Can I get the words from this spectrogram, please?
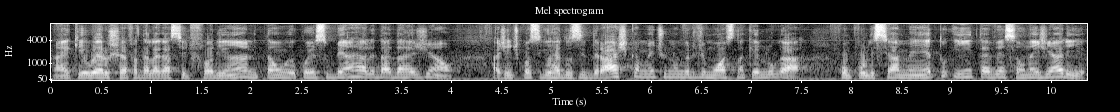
né, que eu era o chefe da delegacia de Floriano, então eu conheço bem a realidade da região a gente conseguiu reduzir drasticamente o número de mortes naquele lugar, com policiamento e intervenção na engenharia.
